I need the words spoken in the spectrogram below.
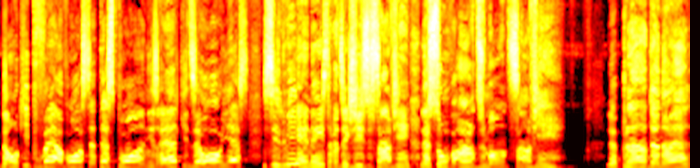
Donc, il pouvait avoir cet espoir en Israël qui disait, oh yes, si lui est né, ça veut dire que Jésus s'en vient. Le sauveur du monde s'en vient. Le plan de Noël.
